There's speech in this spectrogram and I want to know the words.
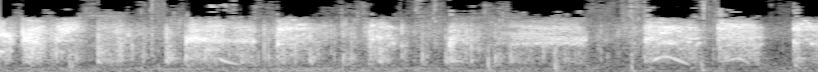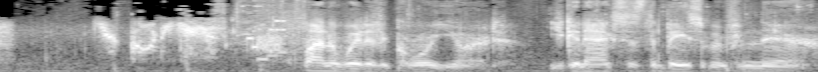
They're coming. You're going to get us. Find a way to the courtyard. You can access the basement from there.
